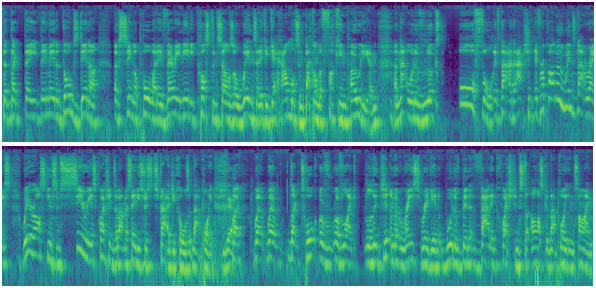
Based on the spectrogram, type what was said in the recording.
That like they they made a dog's dinner of Singapore where they very nearly cost themselves a win so they could get Hamilton back on the fucking podium, and that would have looked awful if that had actually if Ricciardo wins that race we're asking some serious questions about Mercedes strategy calls at that point Yeah. like where, where like talk of, of like legitimate race rigging would have been valid questions to ask at that point in time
